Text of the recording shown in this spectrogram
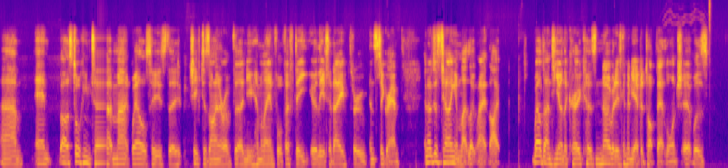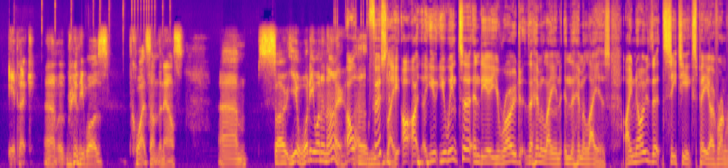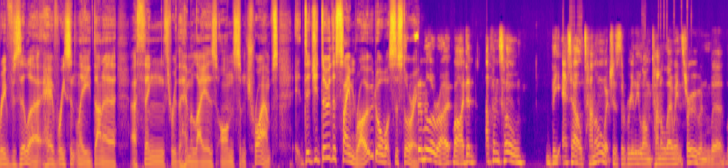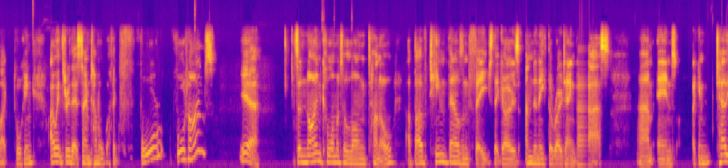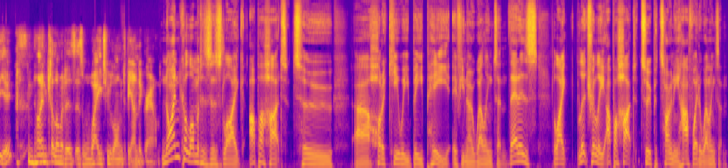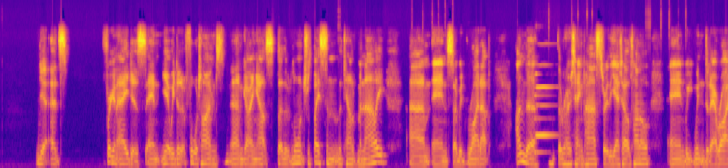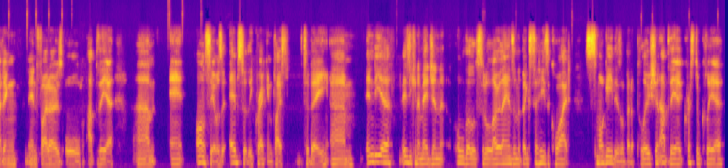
Um, and I was talking to Mark Wells, who's the chief designer of the new Himalayan 450 earlier today through Instagram. And I was just telling him, like, look, mate, like, well done to you and the crew because nobody's going to be able to top that launch. It was epic. Um, it really was quite something else. Um, so yeah, what do you want to know? Oh, um, firstly, I, I, you you went to India. You rode the Himalayan in the Himalayas. I know that CTXP over on Revzilla have recently done a, a thing through the Himalayas on some Triumphs. Did you do the same road, or what's the story? Similar road. Well, I did up until the Atal tunnel, which is the really long tunnel they went through, and were like talking. I went through that same tunnel, I think four four times. Yeah, it's a nine kilometer long tunnel above 10,000 feet that goes underneath the Rohtang Pass. Um, and I can tell you, nine kilometers is way too long to be underground. Nine kilometers is like Upper Hutt to uh, BP, if you know Wellington. That is like literally Upper Hutt to Petone, halfway to Wellington. Yeah, it's friggin' ages. And yeah, we did it four times um, going out. So the launch was based in the town of Manali. Um, and so we'd ride up under the Rohtang Pass through the Atal Tunnel, and we went and did our riding and photos all up there. Um, and honestly, it was an absolutely cracking place to be. Um, India, as you can imagine, all the sort of lowlands and the big cities are quite smoggy. There's a bit of pollution up there, crystal clear.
